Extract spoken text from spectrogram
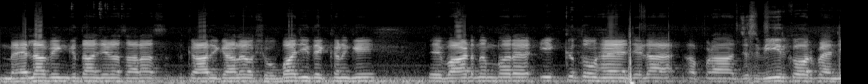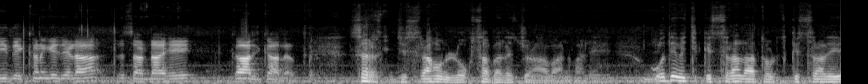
ਮਹਿਲਾ ਵਿੰਗ ਦਾ ਜਿਹੜਾ ਸਾਰਾ ਕਾਰਜਕਾਲ ਹੈ, ਉਹ ਸ਼ੋਭਾ ਜੀ ਦੇਖਣਗੇ। ਤੇ ਵਾਰਡ ਨੰਬਰ 1 ਤੋਂ ਹੈ ਜਿਹੜਾ ਆਪਣਾ ਜਸਵੀਰ ਕੌਰ ਭੈਣ ਜੀ ਦੇਖਣਗੇ ਜਿਹੜਾ ਸਾਡਾ ਇਹ ਕਾਰਜਕਾਲ ਹੈ ਉੱਥੇ। ਸਰ, ਜਿਸ ਤਰ੍ਹਾਂ ਹੁਣ ਲੋਕ ਸਭਾ ਦੇ ਚੁਣਾਵ ਆਉਣ ਵਾਲੇ ਹੈ, ਉਹਦੇ ਵਿੱਚ ਕਿਸ ਤਰ੍ਹਾਂ ਦਾ ਥੋੜ੍ਹ- ਕਿਸ ਤਰ੍ਹਾਂ ਦੀ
